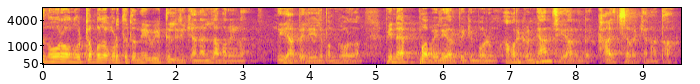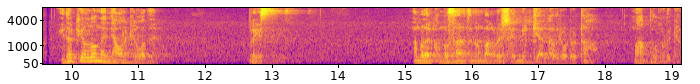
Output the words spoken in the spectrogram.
നൂറോ നൂറ്റമ്പതോ കൊടുത്തിട്ട് നീ വീട്ടിലിരിക്കാനല്ല പറയണത് നീ ആ ബലിയിൽ പങ്കുകൊള്ളണം. പിന്നെ എപ്പോൾ ബലി അർപ്പിക്കുമ്പോഴും അവർക്ക് ഞാൻ ചെയ്യാറുണ്ട്. കാഴ്ച വെക്കണം കേട്ടോ. ഇതൊക്കെയുള്ളൂ ഞാൻ അവർക്കുള്ളത്. പ്ലീസ് നമ്മൾ കുമ്പസ്ഥാനത്തിന് മുമ്പ് അങ്ങോട്ട് ക്ഷമിക്കുക എല്ലാവരോട് കേട്ടോ. മാപ്പ് കൊടുക്കുക.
